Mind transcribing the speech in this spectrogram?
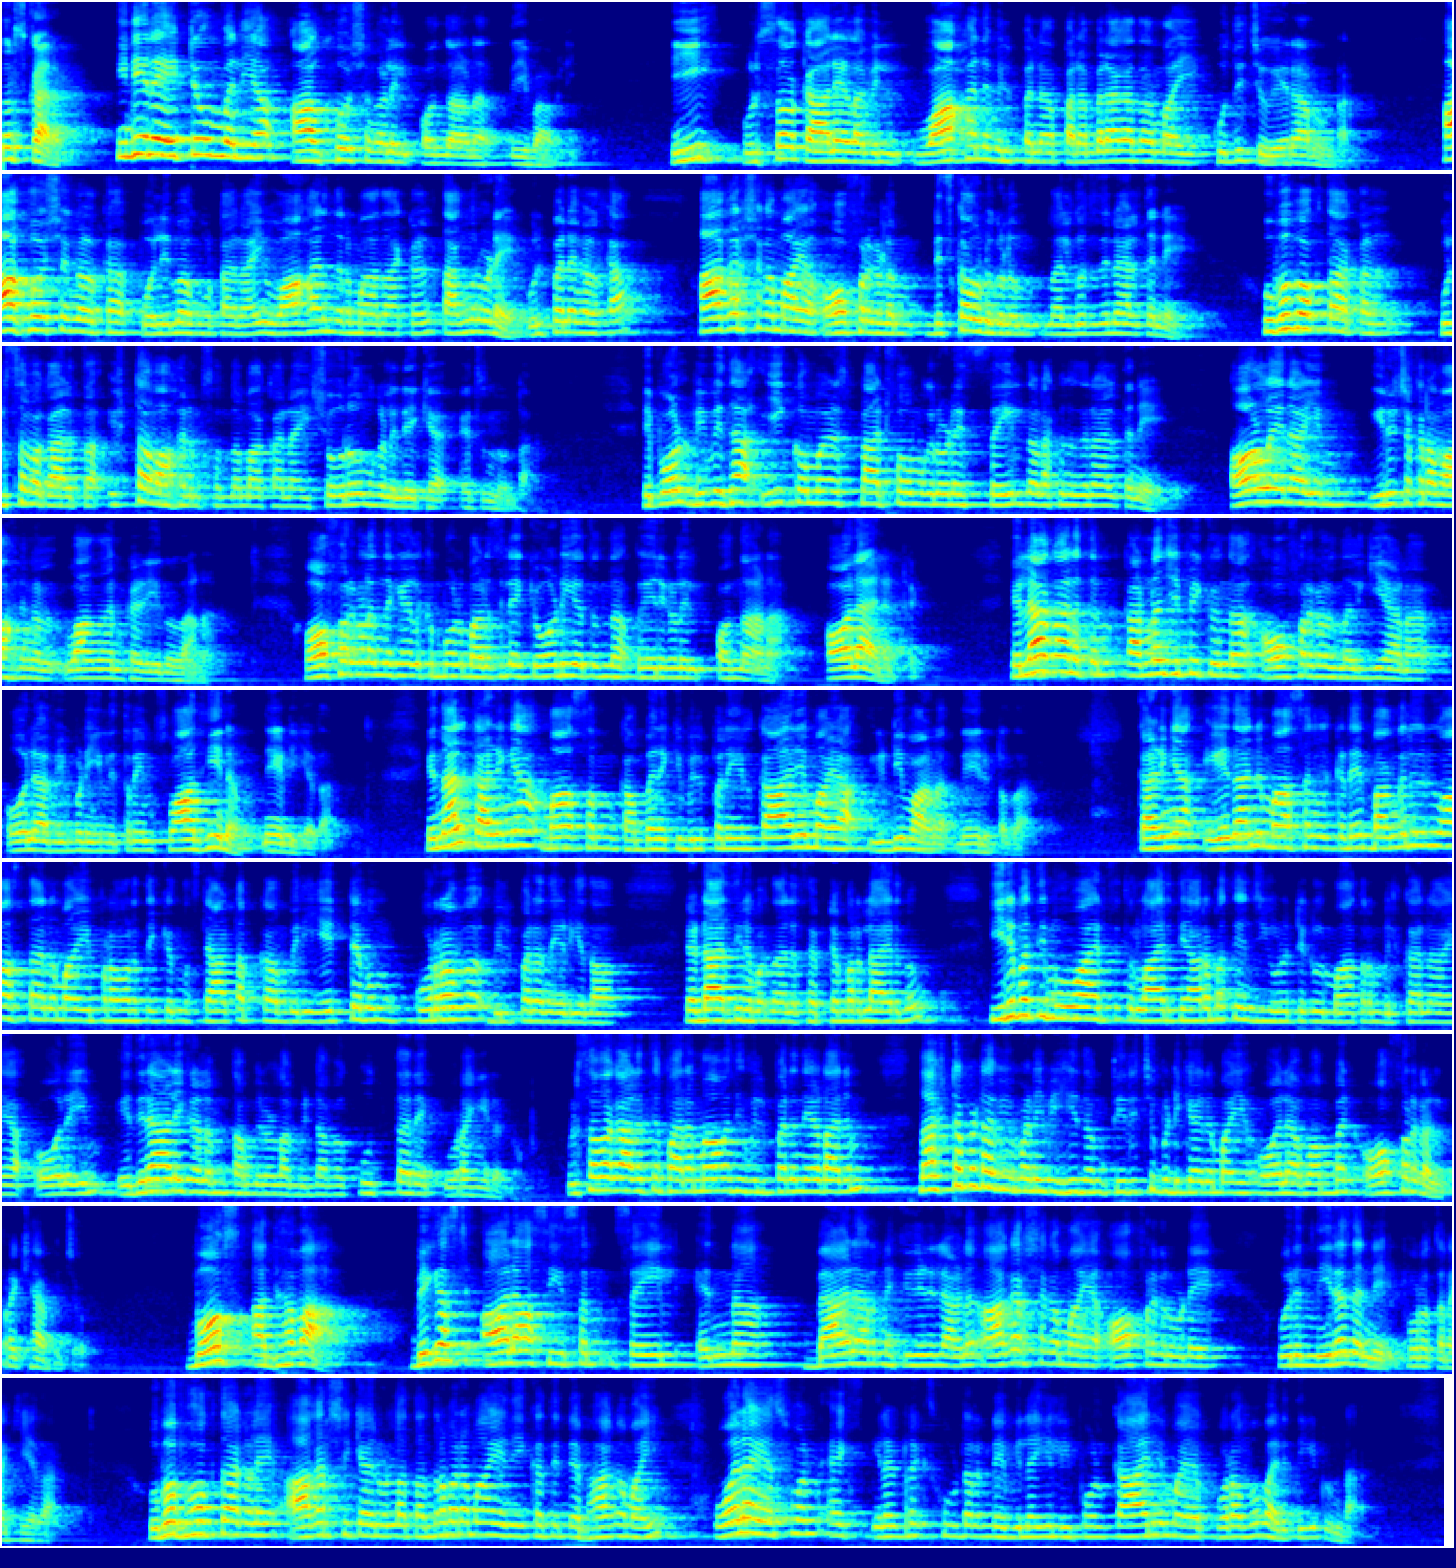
നമസ്കാരം. ഇന്ത്യയിലെ ഏറ്റവും വലിയ ആഘോഷങ്ങളിൽ ഒന്നാണ് ദീപാവലി. ഈ ഉത്സവ കാലയളവിൽ വാഹന വിൽപ്പന പരമ്പരാഗതമായി കുതിച്ചുയരാറുണ്ട് ആഘോഷങ്ങൾക്ക് പൊലിമ കൂട്ടാനായി വാഹന നിർമ്മാതാക്കൾ തങ്ങളുടെ ഉൽപ്പന്നങ്ങൾക്ക് ആകർഷകമായ ഓഫറുകളും ഡിസ്കൗണ്ടുകളും നൽകുന്നതിനാൽ തന്നെ ഉപഭോക്താക്കൾ ഉത്സവകാലത്ത് ഇഷ്ടവാഹനം സ്വന്തമാക്കാനായി ഷോറൂമുകളിലേക്ക് എത്തുന്നുണ്ട്. ഇപ്പോൾ വിവിധ ഇ കൊമേഴ്സ് പ്ലാറ്റ്ഫോമുകളുടെ സെയിൽ നടക്കുന്നതിനാൽ തന്നെ ഓൺലൈനായും ഇരുചക്ര വാഹനങ്ങൾ വാങ്ങാൻ കഴിയുന്നതാണ്. ഓഫറുകൾ എന്ന് കേൾക്കുമ്പോൾ മനസ്സിലേക്ക് ഓടിയെത്തുന്ന പേരുകളിൽ ഒന്നാണ് ഓല ഇലക്ട്രിക്. എല്ലാ കാലത്തും കണ്ണഞ്ചിപ്പിക്കുന്ന ഓഫറുകൾ നൽകിയാണ് ഓല വിപണിയിൽ ഇത്രയും സ്വാധീനം നേടിയത്. എന്നാൽ കഴിഞ്ഞ മാസം കമ്പനിക്ക് വിൽപ്പനയിൽ കാര്യമായ ഇടിവാണ് നേരിട്ടത്. കഴിഞ്ഞ ഏതാനും മാസങ്ങൾക്കിടെ ബംഗളൂരു ആസ്ഥാനമായി പ്രവർത്തിക്കുന്ന സ്റ്റാർട്ടപ്പ് കമ്പനി ഏറ്റവും കുറവ് വിൽപ്പന നേടിയത് രണ്ടായിരത്തി ഇരുപത്തിനാല് സെപ്റ്റംബറിലായിരുന്നു. ഇരുപത്തി മൂവായിരത്തി തൊള്ളായിരത്തി അറുപത്തി അഞ്ച് യൂണിറ്റുകൾ മാത്രം വിൽക്കാനായ ഓലയും എതിരാളികളും തമ്മിലുള്ള വിടവ് കുത്തനെ കുറഞ്ഞിരുന്നു. ഉത്സവകാലത്ത് പരമാവധി വിൽപ്പന നേടാനും നഷ്ടപ്പെട്ട വിപണി വിഹിതം തിരിച്ചു പിടിക്കാനുമായി ഓല വമ്പൻ ഓഫറുകൾ പ്രഖ്യാപിച്ചു. ബോസ് അഥവാ ബിഗസ്റ്റ് ഓല സീസൺ സെയിൽ എന്ന ബാനറിന് കീഴിലാണ് ആകർഷകമായ ഓഫറുകളുടെ ഒരു നിര തന്നെ പുറത്തിറക്കിയത്. ഉപഭോക്താക്കളെ ആകർഷിക്കാനുള്ള തന്ത്രപരമായ നീക്കത്തിന്റെ ഭാഗമായി Ola S one X electric സ്കൂട്ടറിന്റെ വിലയിൽ ഇപ്പോൾ കാര്യമായ കുറവ് വരുത്തിയിട്ടുണ്ട്.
